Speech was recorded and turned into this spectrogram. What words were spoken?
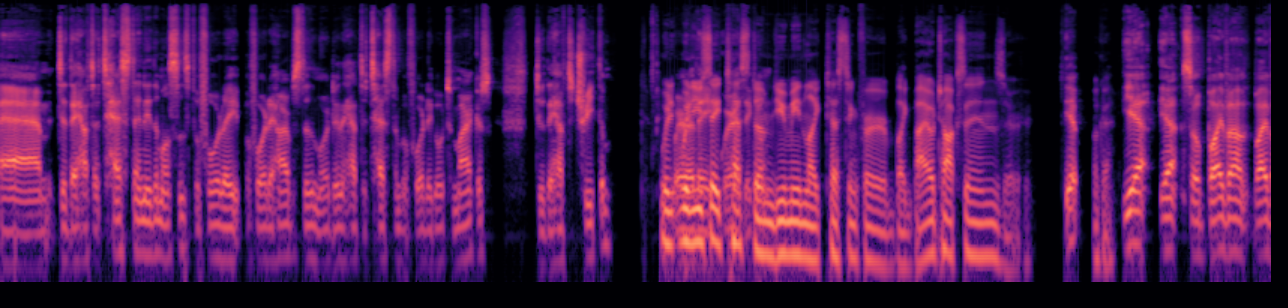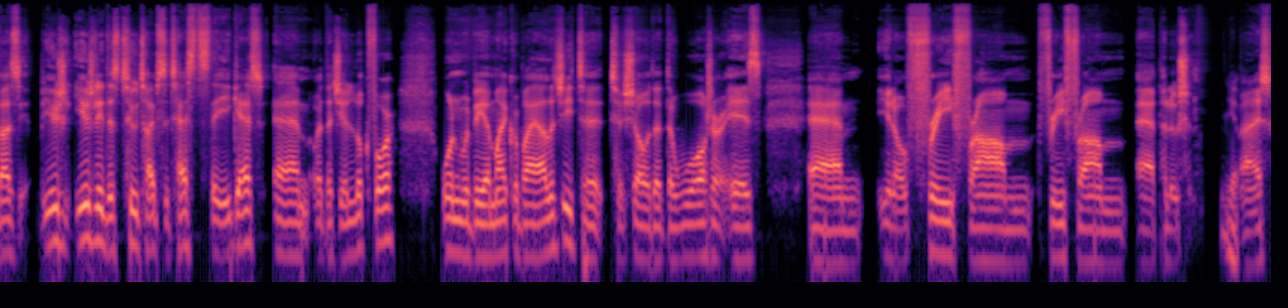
Um, did they have to test any of the mussels before they before they harvested them, or do they have to test them before they go to market? Do they have to treat them? When, when you they, say test them, do you mean like testing for like biotoxins or? Yep. Okay. Yeah, yeah. So bivalve, bivalves, usually, usually there's two types of tests that you get um, or that you look for. One would be a microbiology to to show that the water is, um, you know, free from free from uh, pollution. Yep. Right.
